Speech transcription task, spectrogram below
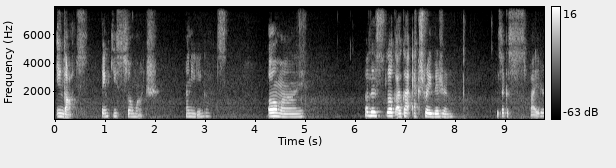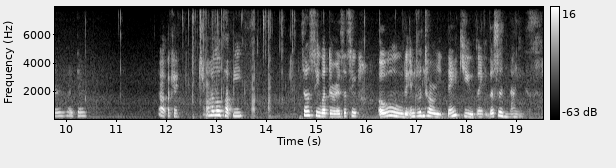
Ingots. Thank you so much. I need ingots. Oh my. Oh, this, look, I've got x-ray vision. There's like a spider right there. Oh, okay. Oh, hello, puppy. So let's see what there is. Let's see. Oh, the inventory. Thank you. Thank you. This is nice.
